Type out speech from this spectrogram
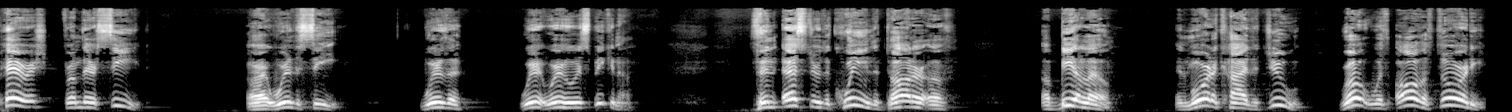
perish from their seed. All right, we're the seed. We're the we're, we're who is speaking of. Then Esther, the queen, the daughter of Abihail, and Mordecai the Jew wrote with all authority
